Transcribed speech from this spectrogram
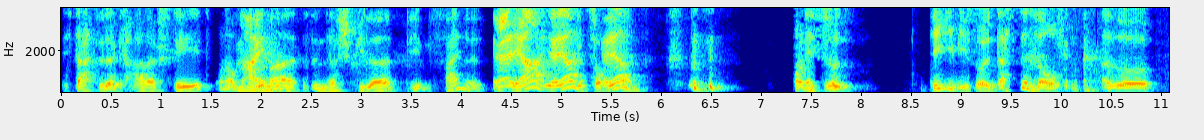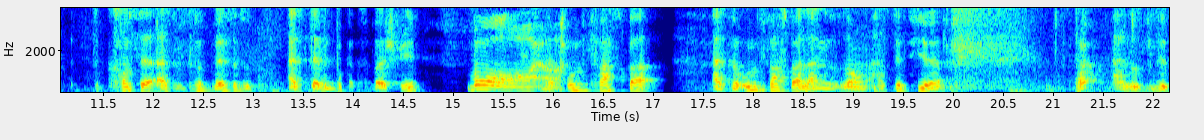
Ich dachte, der Kader steht und auf Nein. einmal sind das Spieler, die im Final Ja, ja, ja, ja. gezockt ja, ja. haben. Und ich so, Diggi, wie soll das denn laufen? Also, du kommst ja, also, weißt du, du, als Devin Booker zum Beispiel, Boah, ist ja. eine unfassbar, also eine unfassbar lange Saison, hast jetzt hier, also die,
